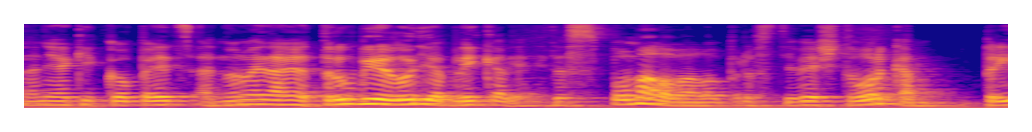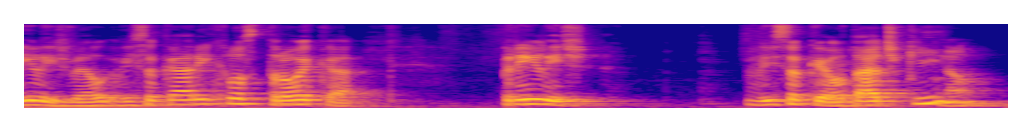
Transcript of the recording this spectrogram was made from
na nejaký kopec a normálne na mňa trúbili ľudia blikali a to spomalovalo proste, vieš, štvorka príliš veľ, vysoká rýchlosť, trojka príliš vysoké otáčky. No.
